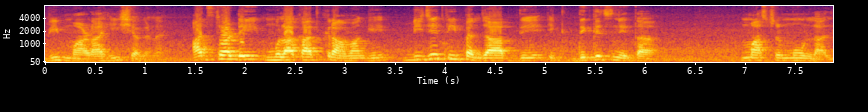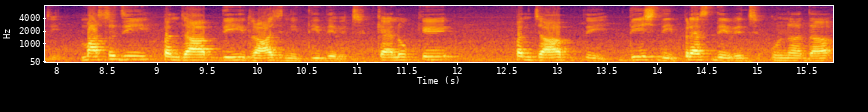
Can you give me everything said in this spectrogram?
ਵੀ ਮਾੜਾ ਹੀ ਸ਼ਗਨ ਹੈ। ਅੱਜ ਤੁਹਾਡੀ ਮੁਲਾਕਾਤ ਕਰਾਵਾਂਗੇ। ਬੀਜੇਪੀ ਪੰਜਾਬ ਦੇ ਇੱਕ ਦਿਗਜ ਨੇਤਾ ਮਾਸਟਰ ਮੋਹਨ ਲਾਲ ਜੀ। ਮਾਸਟਰ ਜੀ, ਪੰਜਾਬ ਦੀ ਰਾਜਨੀਤੀ ਦੇ ਵਿੱਚ ਕਹਿ ਲੋ ਕਿ ਪੰਜਾਬ ਦੀ, ਦੇਸ਼ ਦੀ ਪ੍ਰੈਸ ਦੇ ਵਿੱਚ ਉਹਨਾਂ ਦਾ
